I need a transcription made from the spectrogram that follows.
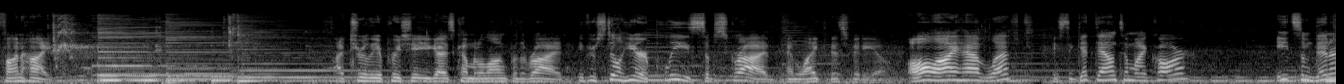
fun hike. I truly appreciate you guys coming along for the ride. If you're still here, please subscribe and like this video. All I have left is to get down to my car, eat some dinner,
